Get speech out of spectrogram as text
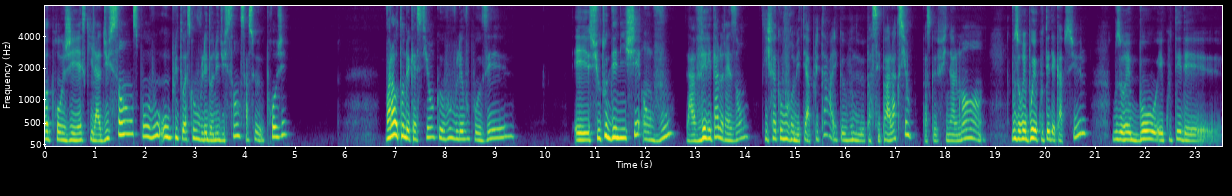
Votre projet, est-ce qu'il a du sens pour vous ou plutôt est-ce que vous voulez donner du sens à ce projet? Voilà autant de questions que vous voulez vous poser et surtout dénicher en vous la véritable raison qui fait que vous remettez à plus tard et que vous ne passez pas à l'action. Parce que finalement, vous aurez beau écouter des capsules, vous aurez beau écouter des,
